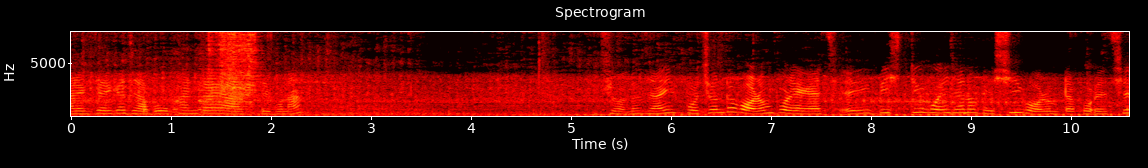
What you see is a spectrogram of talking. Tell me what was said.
আরেক জায়গায় যাব, ওখানটায় আর দেবো না। চলো যাই, প্রচণ্ড গরম পড়ে গেছে। এই বৃষ্টি হয়ে যেন বেশি গরমটা পড়েছে।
